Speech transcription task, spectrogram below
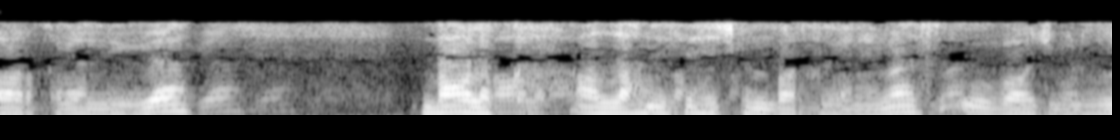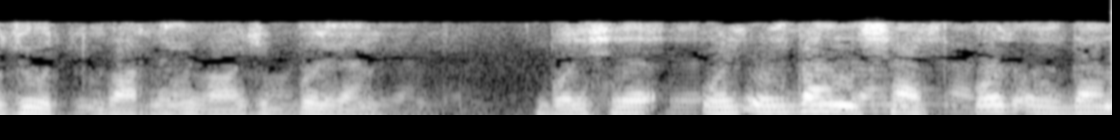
bor qilganligiga bog'liq. Ollohni esa hech kim bor qilgan emas u vojibul vujud borligi vojib bo'lgan. Bo'lishi o'z o'zidan shart o'z o'zidan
